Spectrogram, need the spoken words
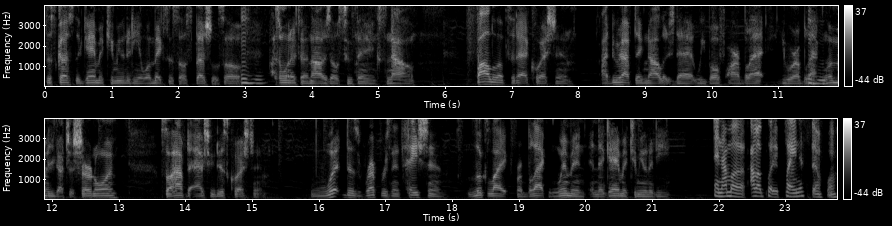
discussed the gaming community and what makes it so special. So mm-hmm. I just wanted to acknowledge those two things. Now, follow up to that question, I do have to acknowledge that we both are black. You are a black mm-hmm. woman, you got your shirt on. So I have to ask you this question. What does representation look like for black women in the gaming community? And I'm a I'm gonna put it plain and simple.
